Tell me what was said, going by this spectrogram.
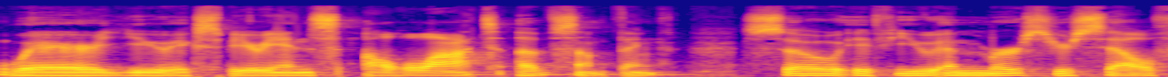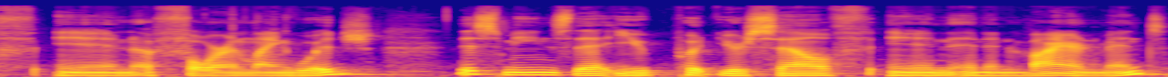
where you experience a lot of something. So, if you immerse yourself in a foreign language, this means that you put yourself in an environment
